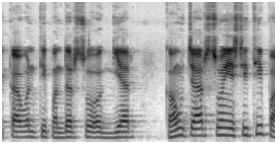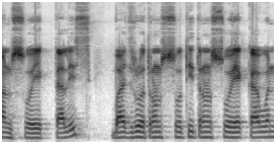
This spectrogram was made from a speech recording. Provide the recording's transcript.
એકાવનથી પંદરસો અગિયાર, ઘઉં ચારસો એંશીથી પાંચસો એકતાલીસ, બાજરો ત્રણસોથી ત્રણસો એકાવન,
